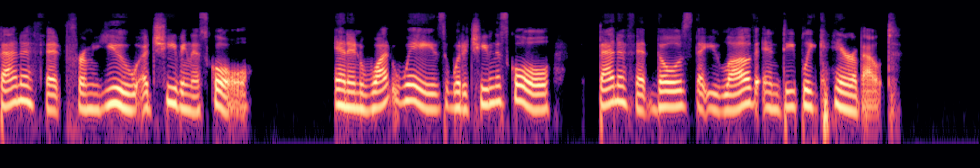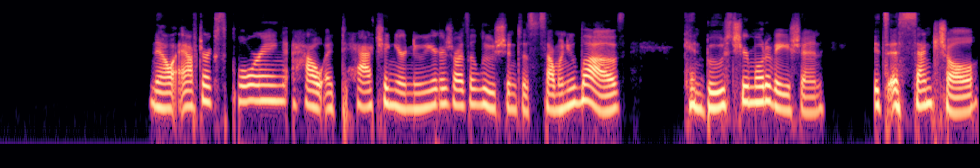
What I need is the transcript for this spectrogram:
benefit from you achieving this goal? And in what ways would achieving this goal benefit those that you love and deeply care about? Now, after exploring how attaching your New Year's resolution to someone you love can boost your motivation, it's essential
